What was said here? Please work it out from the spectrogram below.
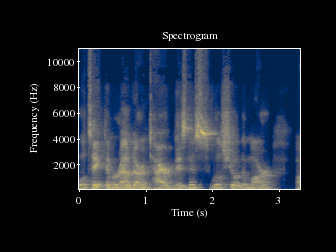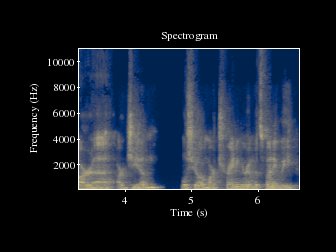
we'll take them around our entire business. We'll show them our our uh, our gym. We'll show them our training room. It's funny we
